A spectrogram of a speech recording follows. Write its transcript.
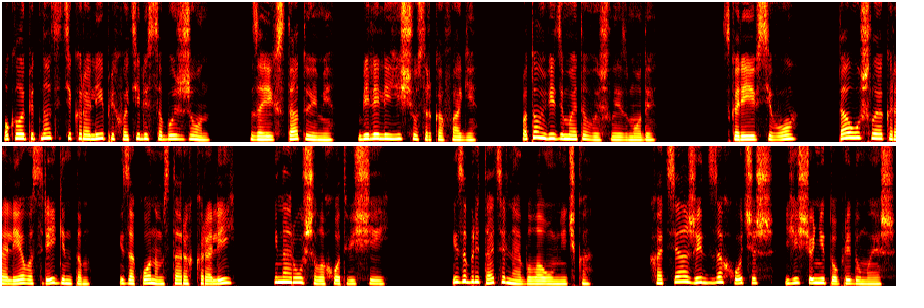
Около пятнадцати королей прихватили с собой жен. За их статуями белели еще саркофаги. Потом, видимо, это вышло из моды. Скорее всего, та ушлая королева с регентом и законом старых королей и нарушила ход вещей. Изобретательная была умничка. Хотя жить захочешь, еще не то придумаешь.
